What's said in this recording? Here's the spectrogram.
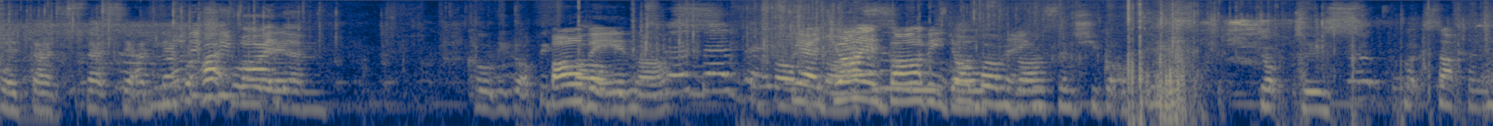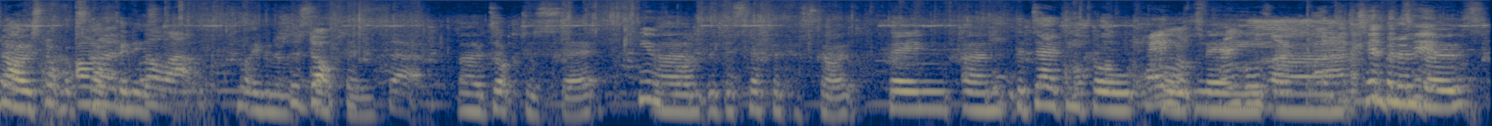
said, that's, that's it. I'd never. Did she buy them? Courtney got a big Barbie. Barbie glass. Barbie Yeah, glass. giant Barbie doll Barbie thing. and she got a big doctor's. Put stuff in No, it's not Oh, McStuffin. it's not it's not even a It's a McStuffin. doctor's set. uh, doctor's set Huge um, one. with the stethoscope. Then um, the daddy bought Hang on, Courtney Pringles over um, there. Timberland boots.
